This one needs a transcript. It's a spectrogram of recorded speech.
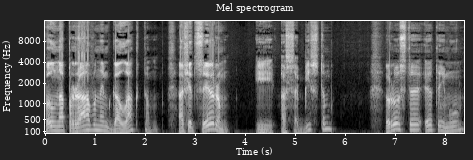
полноправным галактом, офицером и особистом, роста это ему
